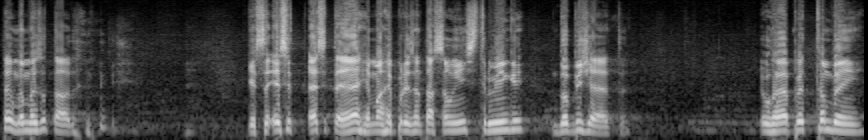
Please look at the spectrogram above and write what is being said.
Tem o mesmo resultado. Esse, esse str é uma representação em string do objeto. O wrapper também.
